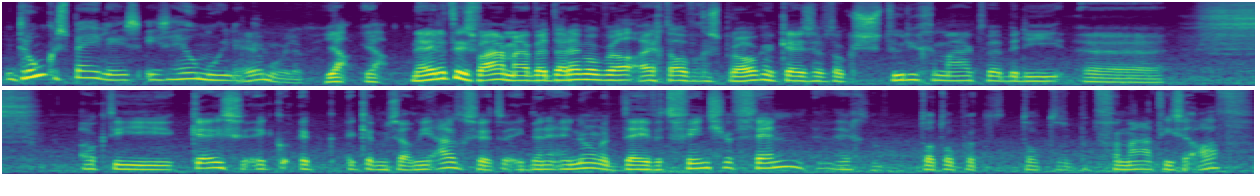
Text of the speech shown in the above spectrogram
dronken spelen is, is heel moeilijk. Heel moeilijk, ja. ja. Nee, dat is waar. Maar we, daar hebben we ook wel echt over gesproken. Kees heeft ook studie gemaakt. We hebben die... ook die Kees, ik, ik, ik heb hem zelf niet uitgezet. Ik ben een enorme David Fincher fan. Echt tot op het, tot op het fanatische af.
